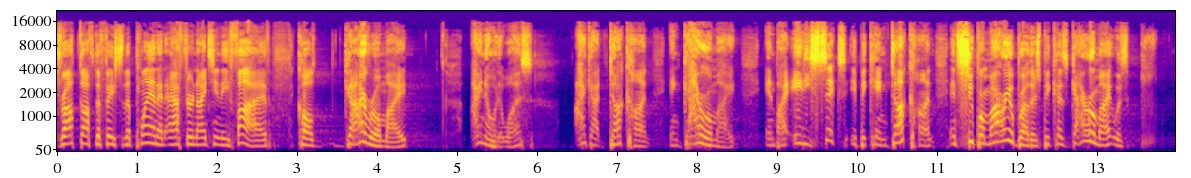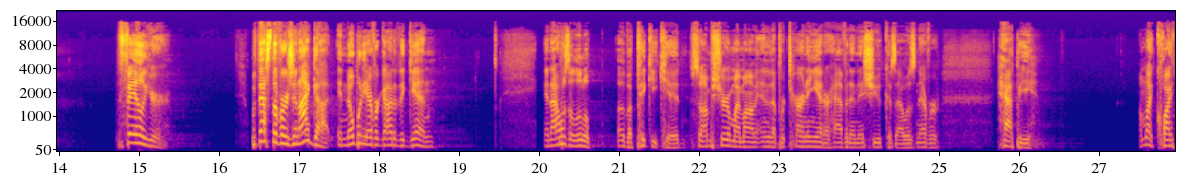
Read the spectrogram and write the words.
dropped off the face of the planet after 1985 called Gyromite. I know what it was. I got Duck Hunt and Gyromite. And by 86, it became Duck Hunt and Super Mario Brothers because Gyromite was failure. But that's the version I got, and nobody ever got it again. And I was a little of a picky kid, so I'm sure my mom ended up returning it or having an issue because I was never happy. I'm like quite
